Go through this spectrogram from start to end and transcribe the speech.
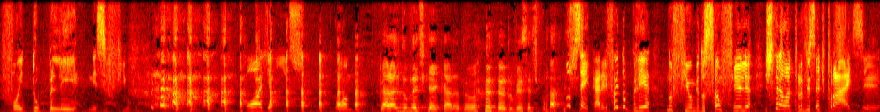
foi dublê nesse filme. Olha isso. Toma. Caralho, dublê de quem, cara? Do, do Vincent Price. Não sei, cara, ele foi dublê no filme do Sam Filha, estrelado pelo Vincent Price.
